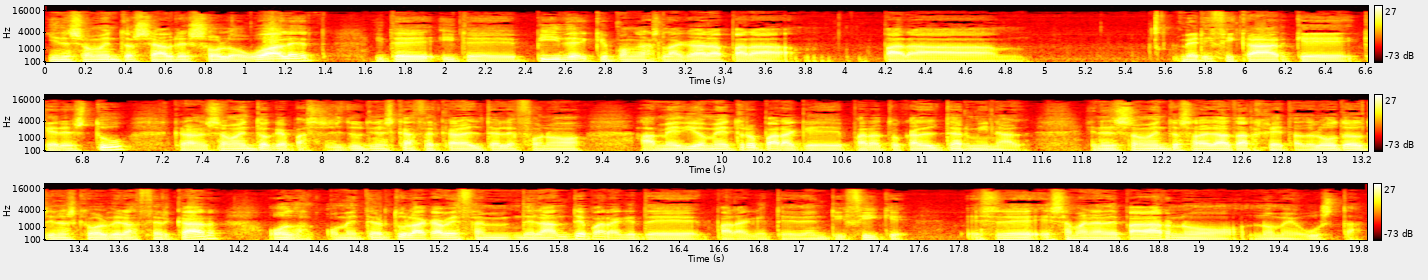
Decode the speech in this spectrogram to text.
y en ese momento se abre solo Wallet y te, y te pide que pongas la cara para, para verificar que, eres tú. Claro, en ese momento, ¿qué pasa? Si tú tienes que acercar el teléfono a medio metro para, que, para tocar el terminal, en ese momento sale la tarjeta, luego te lo tienes que volver a acercar o, meter tú la cabeza delante para que te, para que te identifique. esa manera de pagar no, no, me gusta.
